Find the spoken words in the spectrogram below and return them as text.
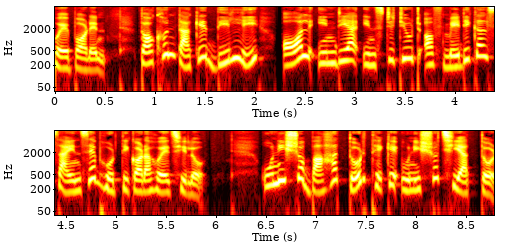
হয়ে পড়েন। তখন তাকে Delhi all India institute of medical সায়েন্সে ভর্তি করা হয়েছিল। উনিশশো বাহাত্তর থেকে উনিশশো ছিয়াত্তর।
